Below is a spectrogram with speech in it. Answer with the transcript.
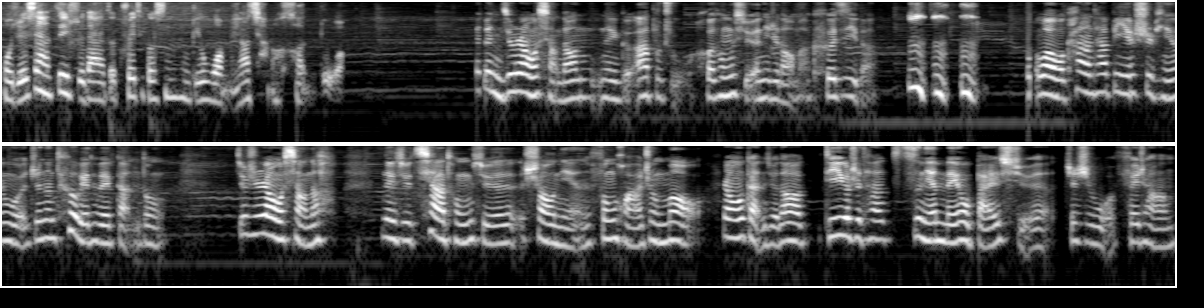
我觉得现在 Z 时代的 critical thinking 比我们要强很多。对，你就让我想到那个 UP 主何同学，你知道吗？科技的。嗯嗯嗯。哇，我看了他毕业视频，我真的特别特别感动，就是让我想到 那句“恰同学少年，风华正茂”，让我感觉到，第一个是他四年没有白学，这是我非常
